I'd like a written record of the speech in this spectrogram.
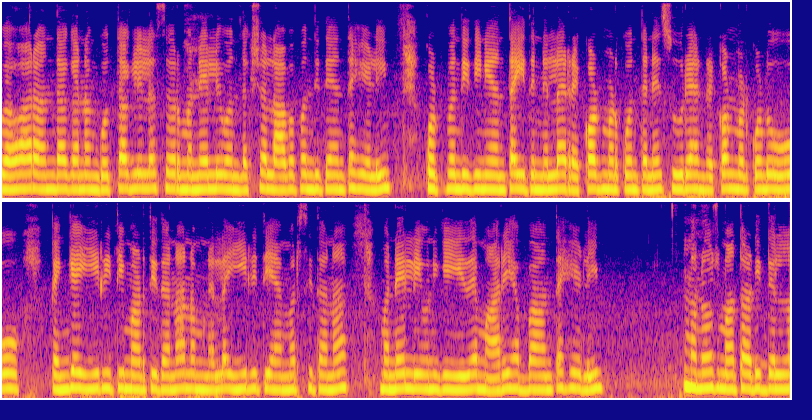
ವ್ಯವಹಾರ ಅಂದಾಗ, ನಂಗೆ ಗೊತ್ತಾಗಲಿಲ್ಲ ಸರ್, ಮನೆಯಲ್ಲಿ ಒಂದು ಲಕ್ಷ ಲಾಭ ಬಂದಿದೆ ಅಂತ ಹೇಳಿ. ಕೊಟ್ಟು ಬಂದಿದ್ದೀನಿ ಅಂತ ಇದನ್ನೆಲ್ಲ ರೆಕಾರ್ಡ್ ಮಾಡ್ಕೊತಾನೆ. ಸೂರ್ಯನ ರೆಕಾರ್ಡ್ ಮಾಡಿಕೊಂಡು, ಓ, ಪೆಂಗೆ ಈ ರೀತಿ ಮಾಡ್ತಿದ್ದಾನ? ನಮ್ಮನ್ನೆಲ್ಲ ಈ ರೀತಿ ಎಮರ್ಸಿದಾನ ಮನೆಯಲ್ಲಿ ಇವನಿಗೆ ಇದೆ ಮಾರಿ ಹಬ್ಬ ಅಂತ ಹೇಳಿ ಮನೋಜ್ ಮಾತಾಡಿದ್ದೆಲ್ಲ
